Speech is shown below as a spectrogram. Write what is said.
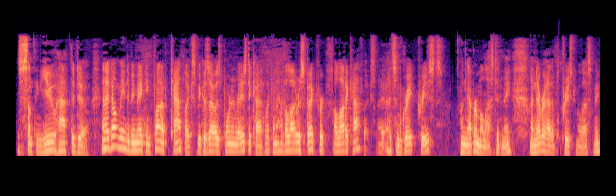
This is something you have to do. And I don't mean to be making fun of Catholics because I was born and raised a Catholic and I have a lot of respect for a lot of Catholics. I had some great priests who never molested me. I never had a priest molest me.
